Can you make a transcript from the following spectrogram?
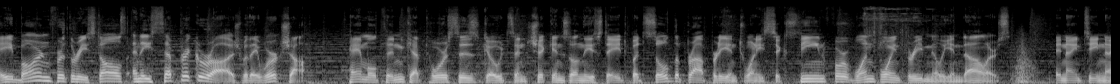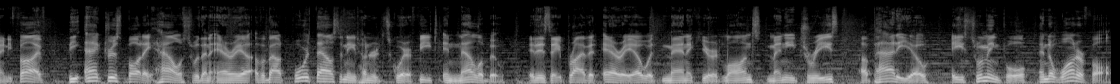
a barn for three stalls, and a separate garage with a workshop. Hamilton kept horses, goats, and chickens on the estate but sold the property in 2016 for $1.3 million. In 1995, the actress bought a house with an area of about 4,800 square feet in Malibu. It is a private area with manicured lawns, many trees, a patio, a swimming pool, and a waterfall.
